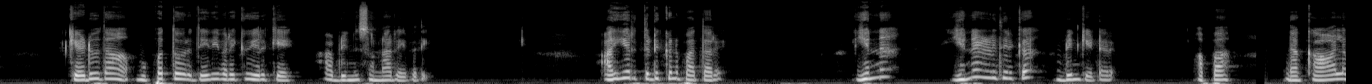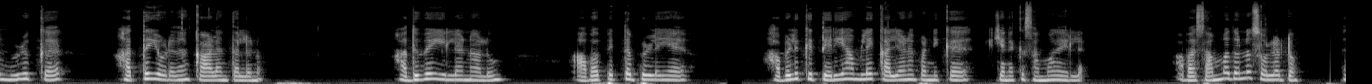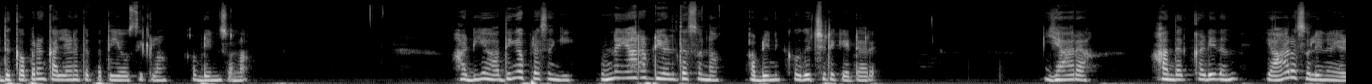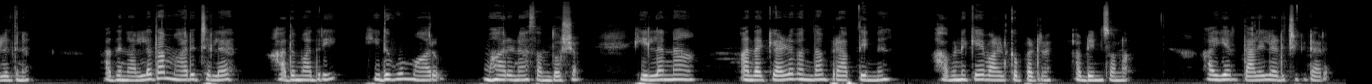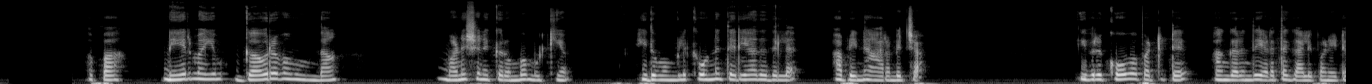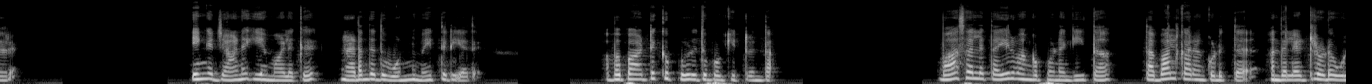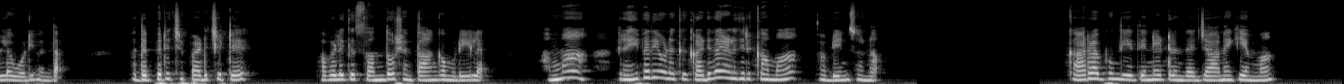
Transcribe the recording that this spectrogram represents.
கெடுதான் முப்பத்தோரு தேதி வரைக்கும் இருக்கே அப்படின்னு சொன்னார் ரேவதி. ஐயர் திடுக்குன்னு பார்த்தாரு. என்ன? என்ன எழுதியிருக்க? அப்படின்னு கேட்டார். அப்பா நான் காலம் முழுக்க அத்தையோட தான் காலம் தள்ளணும். அதுவே இல்லைனாலும் அவ பெத்த பிள்ளைய அவளுக்கு தெரியாமலே கல்யாணம் பண்ணிக்க எனக்கு சம்மதம் இல்லை. அவ சம்மதம்னு சொல்லட்டும். அதுக்கப்புறம் கல்யாணத்தை பற்றி யோசிக்கலாம் அப்படின்னு சொன்னான் அடிய அதிக பிரசங்கி. உன்னை யார் அப்படி எழுத சொன்னா? அப்படின்னு கொதிச்சுட்டு கேட்டார். யாரா? அந்த கடிதம் யாரை சொல்லி நான் எழுதினேன்? அது நல்லதாக மாறுச்சுல அது மாதிரி இதுவும் மாறும். மாறுனா சந்தோஷம். இல்லைன்னா அந்த கிழவன் தான் பிராப்தின்னு அவனுக்கே வாழ்க்கப்படுறேன் அப்படின்னு சொன்னான். ஐயர் தலையில் அடிச்சுக்கிட்டாரு. அப்பா நேர்மையும் கௌரவமும் தான் மனுஷனுக்கு ரொம்ப முக்கியம். இது உங்களுக்கு ஒன்றும் தெரியாததில்ல அப்படின்னு ஆரம்பிச்சா. இவர் கோவப்பட்டுட்டு அங்கேருந்து இடத்த காலி பண்ணிட்டாரு. எங்கள் ஜானகி அம்மாளுக்கு நடந்தது ஒன்றுமே தெரியாது. அவ பாட்டுக்கு பொழுது போக்கிட்டு இருந்தா வாசல்ல தயிர் வாங்க போன கீதா தபால்காரன் கொடுத்த அந்த லெட்டரோட உள்ள ஓடி வந்தா. அதை பிரிச்சு படிச்சுட்டு அவளுக்கு சந்தோஷம் தாங்க முடியல. அம்மா ரேவதி உனக்கு கடிதம் எழுதியிருக்காமா? அப்படின்னு சொன்னான் காராபூந்தியை தின்னுட்டு இருந்த ஜானகி அம்மா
